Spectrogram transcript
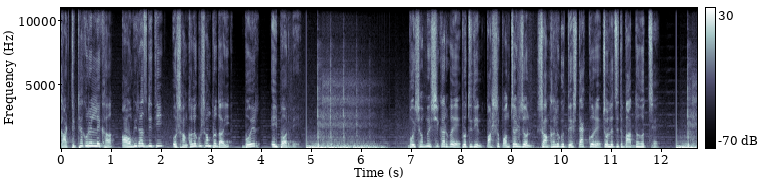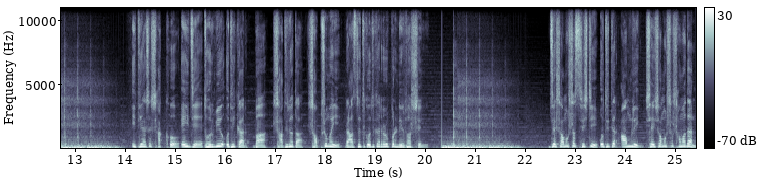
কার্তিক ঠাকুরের লেখা আওয়ামী রাজনীতি ও সংখ্যালঘু সম্প্রদায় বইয়ের এই পর্বে। বৈষম্যের শিকার হয়ে প্রতিদিন পাঁচশো পঞ্চাশ জন সংখ্যালঘু দেশ ত্যাগ করে চলে যেতে বাধ্য হচ্ছে। ইতিহাসের সাক্ষ্য এই যে ধর্মীয় অধিকার বা স্বাধীনতা সবসময়ই রাজনৈতিক অধিকারের উপর নির্ভরশীল। যে সমস্যার সৃষ্টি অতীতের আওয়ামী লীগ সেই সমস্যার সমাধান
